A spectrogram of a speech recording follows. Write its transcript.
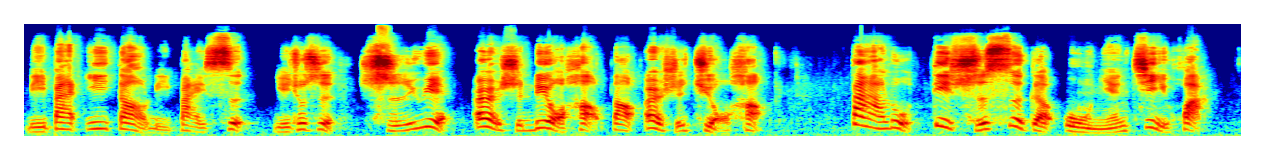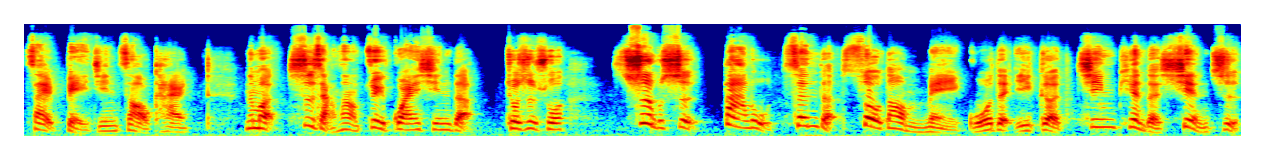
礼拜一到礼拜四，也就是十月二十六号到二十九号，大陆第十四个五年计划在北京召开。那么市场上最关心的就是说，是不是大陆真的受到美国的一个晶片的限制，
